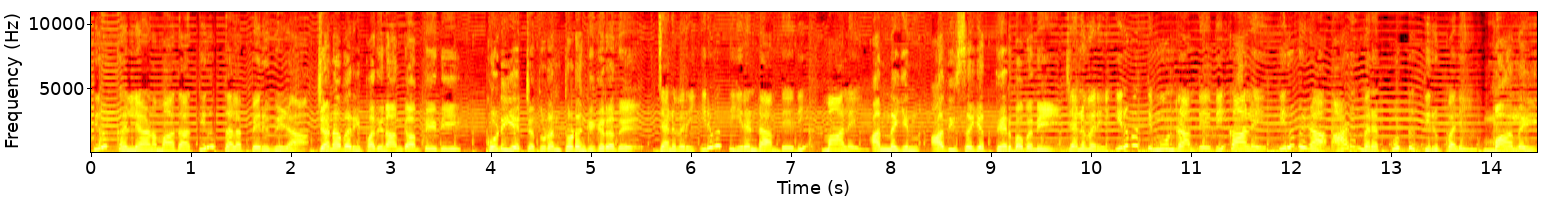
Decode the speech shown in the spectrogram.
திருக்கல்யாண மாதா திருத்தல பெருவிழா. ஜனவரி பதினான்காம் தேதி கொடியேற்றத்துடன் தொடங்குகிறது. ஜனவரி இருபத்தி இரண்டாம் தேதி மாலை. அன்னையின் அதிசய தேர்பவனி. ஜனவரி இருபத்தி மூன்றாம் தேதி காலை திருவிழா ஆடம்பர கூட்டு திருப்பலி. மாலை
